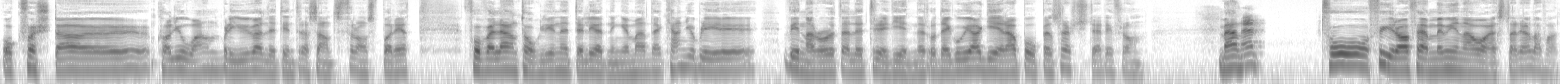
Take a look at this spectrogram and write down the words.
Och första eh, Karl Johan blir ju väldigt intressant från spår 1. Får väl antagligen inte ledningen men det kan ju bli vinnarrådet eller tredje inner och det går ju att agera på open stretch därifrån. Men, men två, fyra och fem är mina A-hästar i alla fall.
